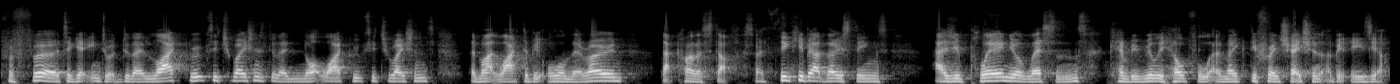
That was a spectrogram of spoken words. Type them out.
prefer to get into it? Do they like group situations? Do they not like group situations? They might like to be all on their own, that kind of stuff. So thinking about those things as you plan your lessons can be really helpful and make differentiation a bit easier.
